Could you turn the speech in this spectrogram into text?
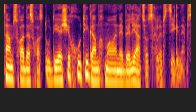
სამ სხვადასხვა სტუდიაში ხუთი გამხმოვანებელი აცოცხლებს ციგნებს.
